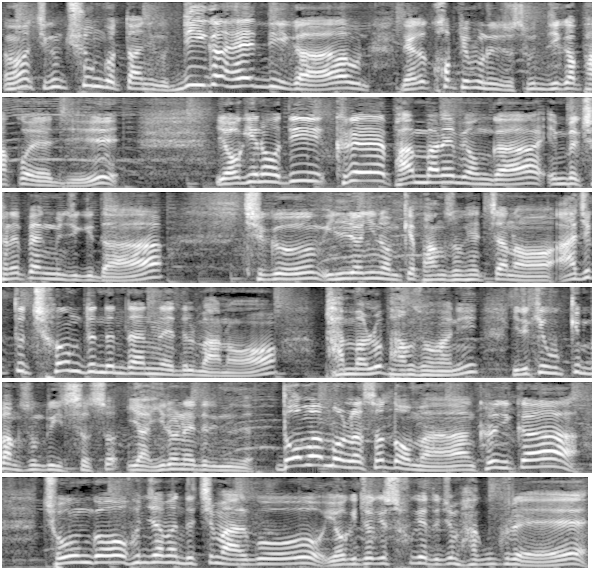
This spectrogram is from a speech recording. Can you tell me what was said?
어? 지금 추운 것도 아니고. 네가 해, 네가. 내가 커피 보내줬으면 네가 바꿔야지. 여긴 어디? 그래, 반만의 명가. 임백천의 백뮤직이다. 지금 1년이 넘게 방송했잖아. 아직도 처음 듣는다는 애들 많어. 반말로 방송하니? 이렇게 웃긴 방송도 있었어? 야, 이런 애들 있는데. 너만 몰랐어, 너만. 그러니까, 좋은 거 혼자만 듣지 말고, 여기저기 소개도 좀 하고 그래.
